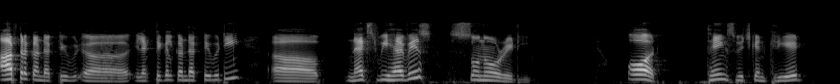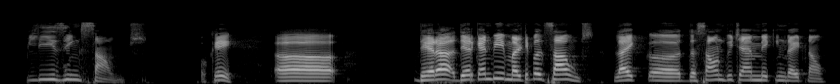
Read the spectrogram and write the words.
After conductive, uh, electrical conductivity, uh, next we have is sonority or things which can create pleasing sounds. Okay. Uh, there are there can be multiple sounds like uh, the sound which i am making right now.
